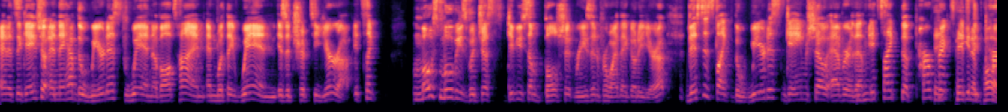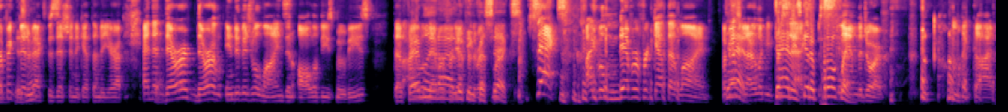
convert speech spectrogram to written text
And it's a game show, and they have the weirdest win of all time. And what they win is a trip to Europe. It's like most movies would just give you some bullshit reason for why they go to Europe. This is like the weirdest game show ever. That Mhm. it's like the perfect, it's the pod, perfect bit isn't of exposition to get them to Europe. And then Yeah. there are there are individual lines in all of these movies that I family never and I are looking for my- sex. Sex! I will never forget that line. My Dad, and I are looking for Dad, sex. gonna poke Slam the door. oh my god!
